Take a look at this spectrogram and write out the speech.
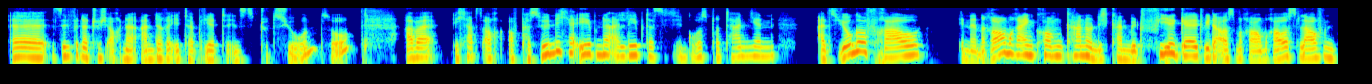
äh, sind wir natürlich auch eine andere etablierte Institution, so. Aber ich habe es auch auf persönlicher Ebene erlebt, dass ich in Großbritannien als junge Frau in den Raum reinkommen kann und ich kann mit viel Geld wieder aus dem Raum rauslaufen,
